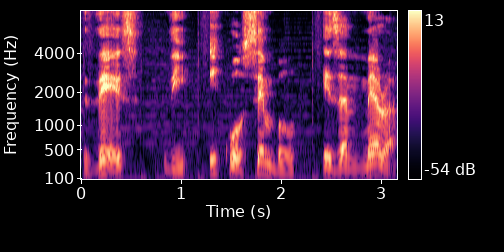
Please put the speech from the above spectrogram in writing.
this, the equal symbol, is a mirror.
